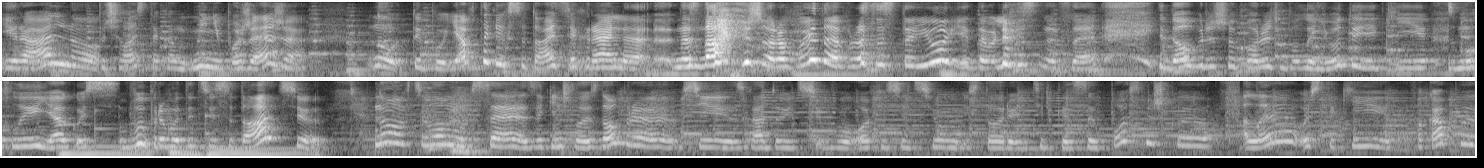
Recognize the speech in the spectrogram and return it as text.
і реально почалась така міні-пожежа. Ну, типу, я в таких ситуаціях реально е, не знаю, що робити. Я просто стою і дивлюсь на це. І добре, що поруч були люди, які змогли якось виправити цю ситуацію. Ну, в цілому, все закінчилось добре. Всі згадують в офісі цю історію тільки з посмішкою. Але ось такі факапи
